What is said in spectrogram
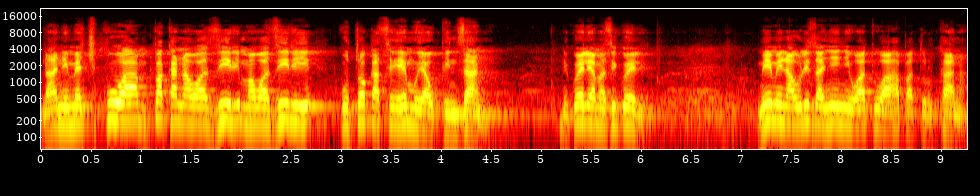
na nimechukua mpaka na waziri, mawaziri kutoka sehemu ya upinzani. Ni kweli ama si kweli? Mimi nauliza nyinyi watu wa hapa Turkana,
